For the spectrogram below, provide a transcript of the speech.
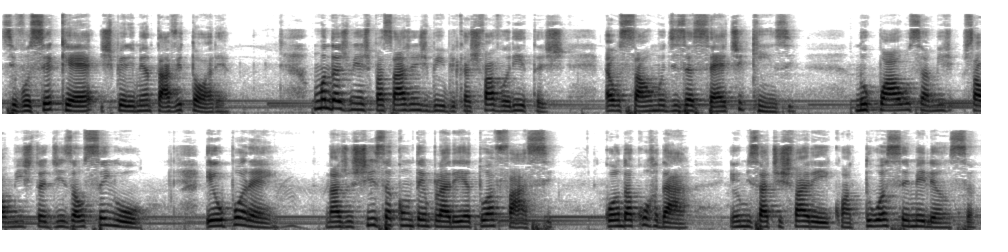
se você quer experimentar a vitória. Uma das minhas passagens bíblicas favoritas é o Salmo 17:15 no qual o salmista diz ao Senhor: Eu, porém, na justiça contemplarei a tua face. Quando acordar, eu me satisfarei com a tua semelhança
